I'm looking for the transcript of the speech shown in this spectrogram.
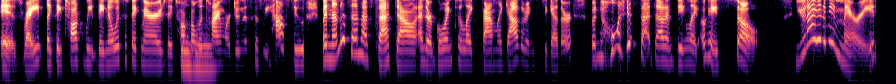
is, right? Like they talk, we they know it's a fake marriage. They talk all the hmm time. We're doing this because we have to, but none of them have sat down and they're going to like family gatherings together. But no one has sat down and being like, okay, so you're not gonna be married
